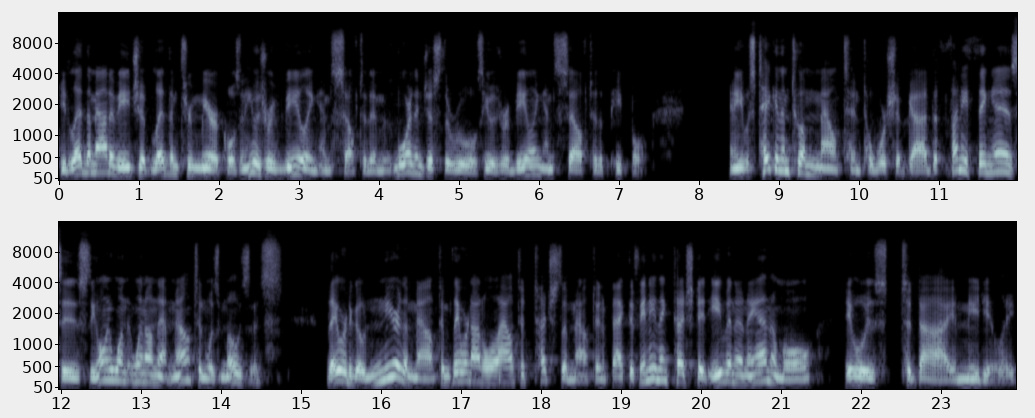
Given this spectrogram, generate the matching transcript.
he led them out of Egypt, led them through miracles, and he was revealing himself to them. It was more than just the rules. He was revealing himself to the people and he was taking them to a mountain to worship God. The funny thing is, is the only one that went on that mountain was Moses. They were to go near the mountain, but they were not allowed to touch the mountain. In fact, if anything touched it, even an animal, it was to die immediately.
